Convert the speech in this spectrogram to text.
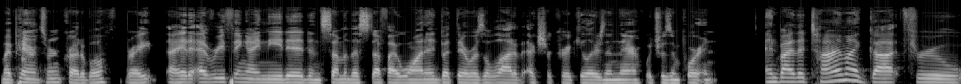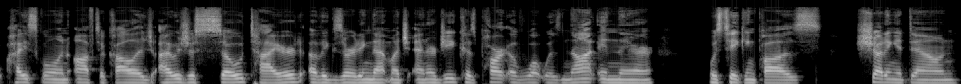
My parents were incredible, right? I had everything I needed and some of the stuff I wanted, but there was a lot of extracurriculars in there, which was important. And by the time I got through high school and off to college, I was just so tired of exerting that much energy because part of what was not in there was taking pause, shutting it down.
